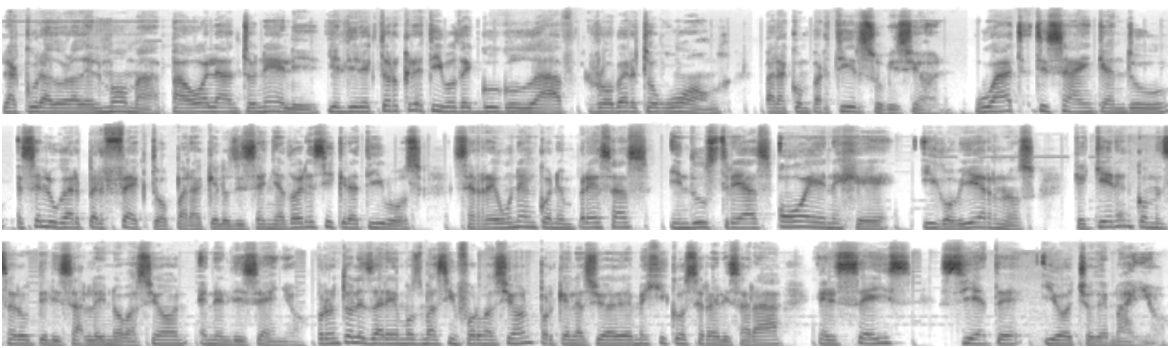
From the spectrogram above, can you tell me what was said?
la curadora del MoMA, Paola Antonelli, y el director creativo de Google Lab, Roberto Wong, para compartir su visión. What Design Can Do es el lugar perfecto para que los diseñadores y creativos se reúnan con empresas, industrias, ONG y gobiernos que quieren comenzar a utilizar la innovación en el diseño. Pronto les daremos más información porque en la Ciudad de México se realizará el 6, 7 y 8 de mayo.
